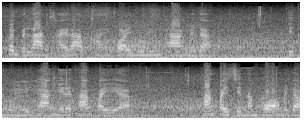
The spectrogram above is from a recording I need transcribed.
เพิ่นเป็นร้านขายลาบขายก้อยอยู่ริมทางไหมจ้ะติดถนนริมทางเนี่ยนะทางไปอะทางไปเส้นน้ำพองไหมจ้ะ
